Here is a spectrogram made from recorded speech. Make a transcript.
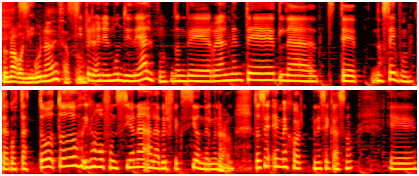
Pero no hago ninguna de esas. Sí, pero en el mundo ideal, donde realmente la, te, no sé, te acostas, todo, todo, digamos, funciona a la perfección de alguna forma. Entonces es mejor, en ese caso, eh,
